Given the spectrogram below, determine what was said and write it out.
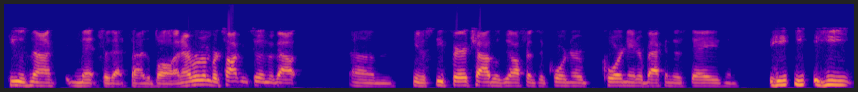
he was not meant for that side of the ball. And I remember talking to him about, um, you know, Steve Fairchild was the offensive coordinator coordinator back in those days, and he, he, he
